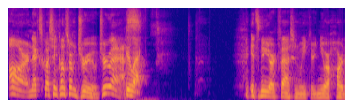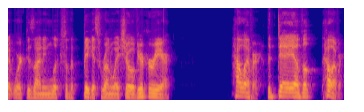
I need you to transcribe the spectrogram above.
Our next question comes from Drew. Drew asks Gulak. It's New York Fashion Week and you are hard at work designing looks for the biggest runway show of your career. However, the day of the however,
